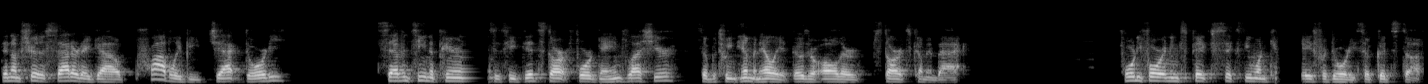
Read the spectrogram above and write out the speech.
Then I'm sure the Saturday guy will probably be Jack Dougherty, 17 appearances. He did start four games last year. So between him and Elliott, those are all their starts coming back. 44 innings pitched, 61 Ks for Dougherty. So good stuff.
